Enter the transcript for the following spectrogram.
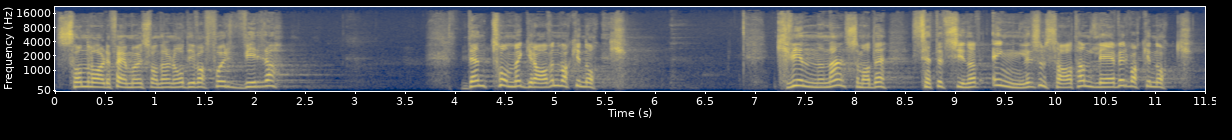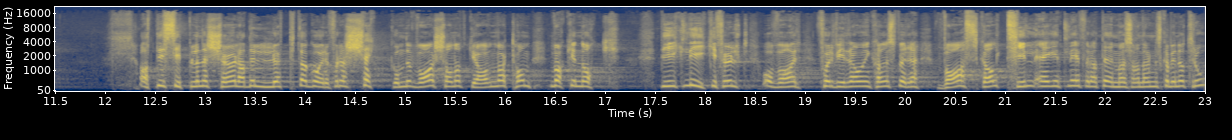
Sånn var det for Emmausvandrerne nå. De var forvirra. Den tomme graven var ikke nok. Kvinnene som hadde sett et syn av engler som sa at han lever, var ikke nok. At disiplene sjøl hadde løpt av gårde for å sjekke om det var sånn at graven var tom, var ikke nok. De gikk like fullt og var forvirra. En kan spørre hva skal til egentlig for at Emmausvandrerne skal begynne å tro?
